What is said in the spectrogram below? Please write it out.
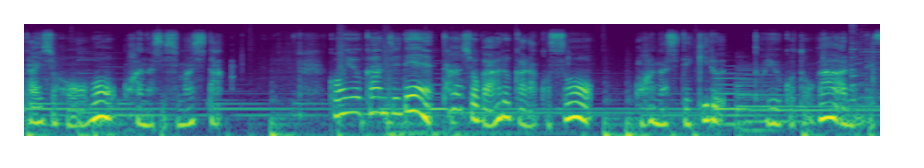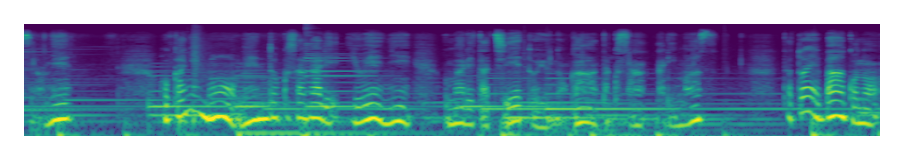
対処法をお話ししました。こういう感じで短所があるからこそお話しできるということがあるんですよね。他にも面倒くさがりゆえに生まれた知恵というのがたくさんあります。例えばこの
